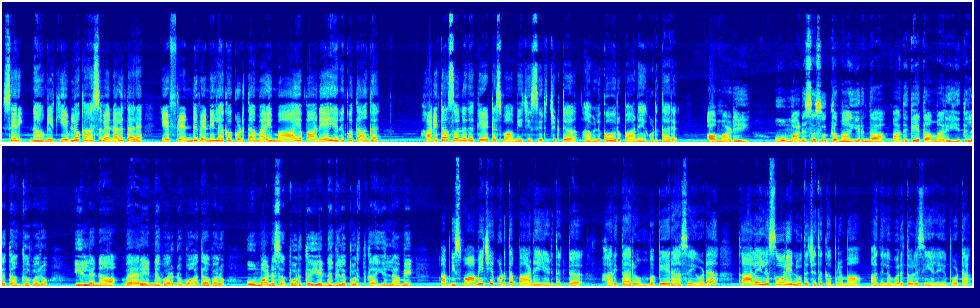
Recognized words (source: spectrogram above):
சரி நான் உங்களுக்கு எவ்வளோ காசு வேணாலும் தரேன். என் ஃப்ரெண்டு வெண்ணிலாக்கு கொடுத்த மாதிரி மாய பானையை எனக்கும் தாங்க. ஹரிதா சொன்னதை கேட்ட சுவாமிஜி சிரிச்சுக்கிட்டு அவளுக்கும் ஒரு பானையை கொடுத்தாரு. ஆமாடி உன் மனசு சுத்தமா இருந்தா அதுக்கேத்த மாதிரி இதுல தங்க வரும். இல்லனா வேற என்ன வரணுமோ அதான் வரும். உன் மனச பொறுத்து எண்ணங்களை பொறுத்து தான் எல்லாமே. அப்படி சுவாமிஜி கொடுத்த பானையை எடுத்துக்கிட்டு ஹரிதா ரொம்ப பேராசையோட காலையில சூரியன் உதிச்சதுக்கு அப்புறமா அதுல ஒரு துளசி இலைய போட்டா.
